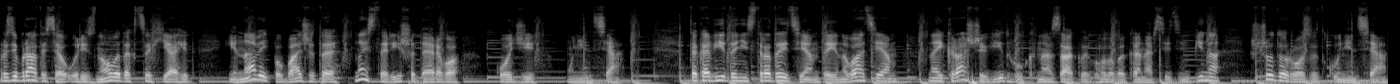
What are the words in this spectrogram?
розібратися у різновидах цих ягід і навіть побачити найстаріше дерево годжі у нінця. Така відданість традиціям та інноваціям найкращий відгук на заклик голови КНР Сі Цзіньпіна щодо розвитку нінця.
